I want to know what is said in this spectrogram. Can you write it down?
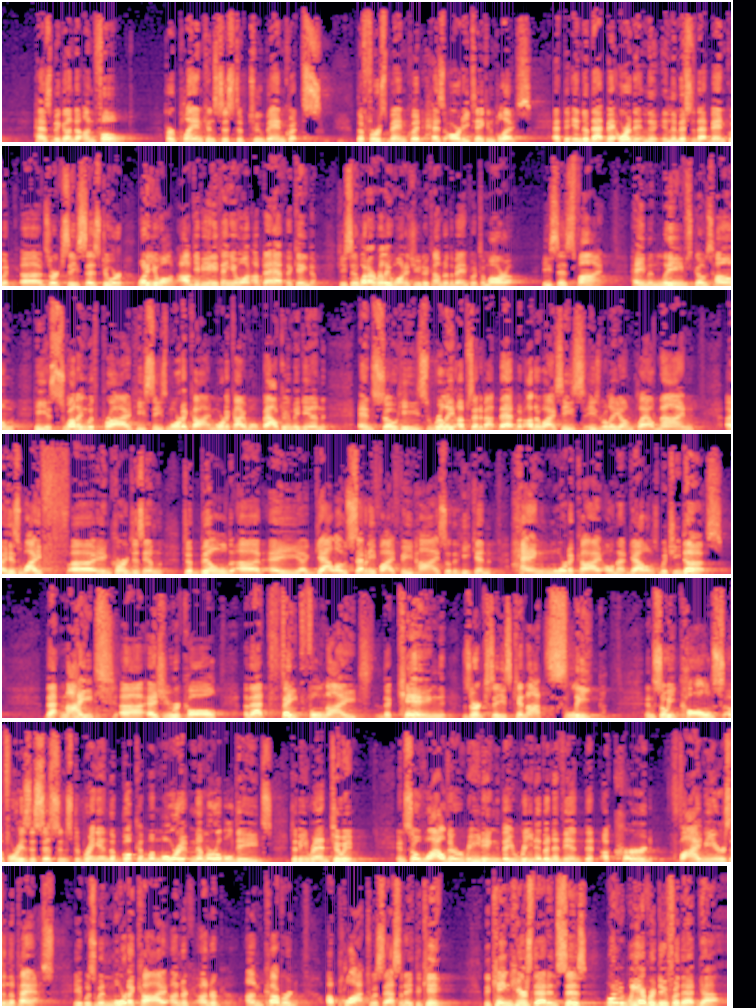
has begun to unfold. Her plan consists of two banquets. The first banquet has already taken place. At the end of that, or in the, in the midst of that banquet, uh, Xerxes says to her, What do you want? I'll give you anything you want up to half the kingdom. She said, What I really want is you to come to the banquet tomorrow. He says, Fine. Haman leaves, goes home. He is swelling with pride. He sees Mordecai, and Mordecai won't bow to him again. And so he's really upset about that, but otherwise he's, he's really on cloud nine. Uh, his wife uh, encourages him to build uh, a, a, gallows 75 feet high so that he can hang Mordecai on that gallows, which he does. That night, uh, as you recall, that fateful night, the king, Xerxes, cannot sleep. And so he calls for his assistants to bring in the book of memorable deeds to be read to him. And so while they're reading, they read of an event that occurred five years in the past. It was when Mordecai under, under, uncovered a plot to assassinate the king. The king hears that and says, What did we ever do for that guy?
